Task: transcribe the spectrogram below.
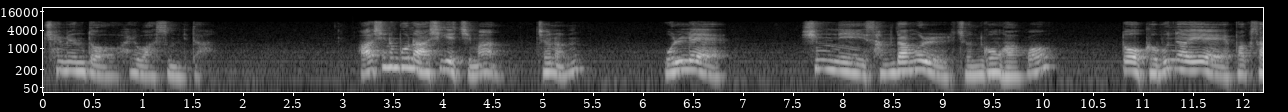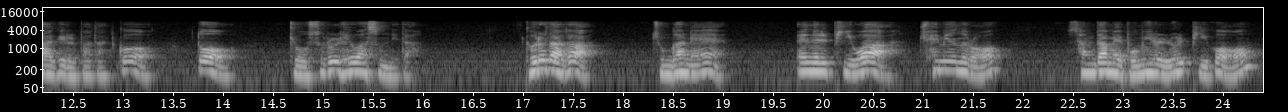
최면도 해왔습니다. 아시는 분은 아시겠지만 저는 원래 심리 상담을 전공하고 또 그 분야에 박사학위를 받았고 또 교수를 해왔습니다. 그러다가 중간에 NLP와 최면으로 상담의 범위를 넓히고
